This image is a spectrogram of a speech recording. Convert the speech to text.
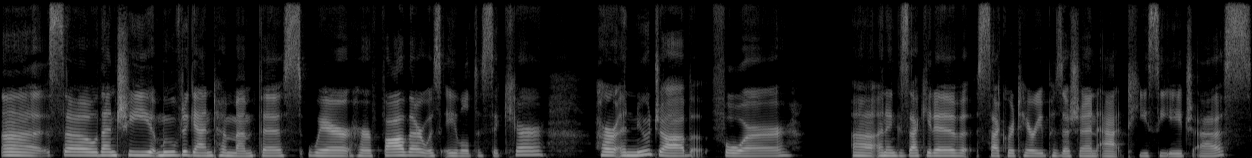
Uh, so then she moved again to Memphis, where her father was able to secure her a new job for uh, an executive secretary position at TCHS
